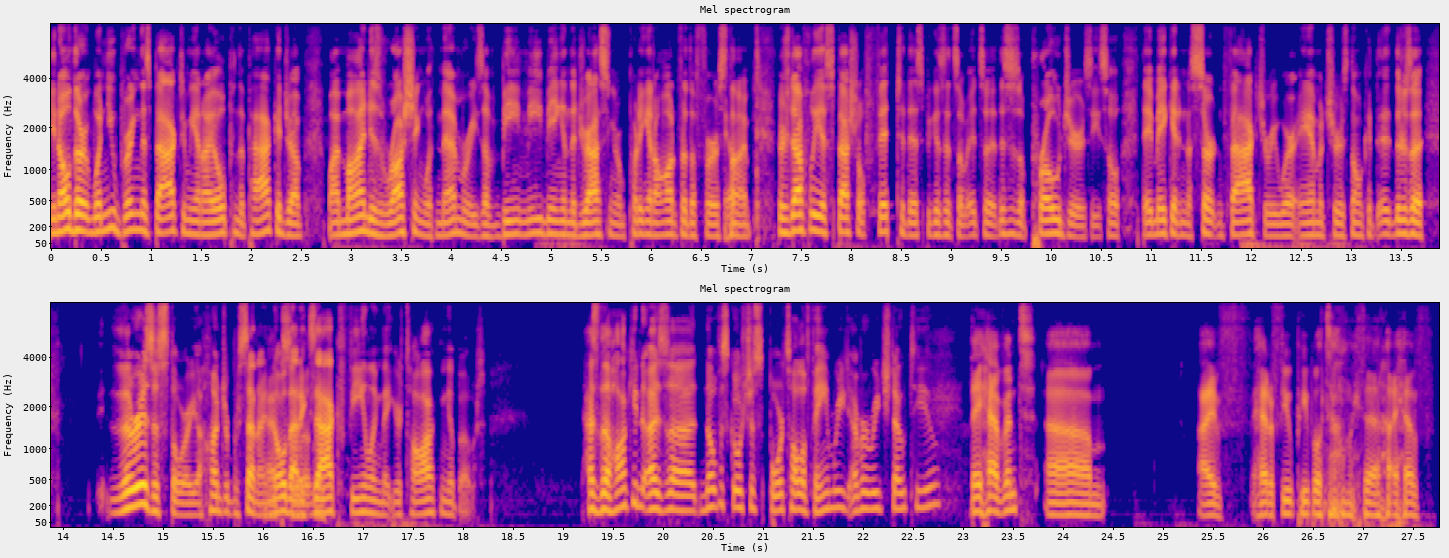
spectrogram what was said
You know, there when you bring this back to me and I open the package up, my mind is rushing with memories of being me being in the dressing room, putting it on for the first yep. time. There's definitely a special fit to this because it's a it's a this is a pro jersey, so they make it in a certain factory where amateurs don't get. There's a there is a story 100% i Absolutely. know that exact feeling that you're talking about has the hockey has uh, nova scotia sports hall of fame re- ever reached out to you? They haven't. Um, i've had a few people tell me that i have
